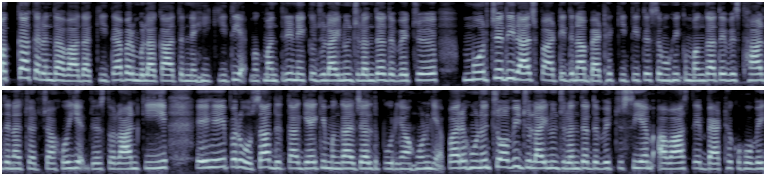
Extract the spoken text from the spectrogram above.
ਪੱਕਾ ਕਰਨ ਦਾ ਵਾਅਦਾ ਕੀਤਾ, ਪਰ ਮੁਲਾਕਾਤ ਨਹੀਂ ਕੀਤੀ। ਹੈ ਮੁੱਖ ਮੰਤਰੀ ਨੇ 1 ਜੁਲਾਈ ਨੂੰ ਜਲੰਧਰ ਦੇ ਵਿੱਚ ਮੋਰਚੇ ਦੀ ਰਾਜ ਪਾਰਟੀ ਦੇ ਨਾਲ ਬੈਠਕ ਕੀਤੀ ਤੇ ਸਮੂਹਿਕ ਮੰਗਾਂ ਤੇ ਵਿਸਥਾਰ ਦੇ ਨਾਲ ਚਰਚਾ ਹੋਈ ਹੈ। ਜਿਸ ਦੌਰਾਨ ਕੀ ਇਹ ਭਰੋਸਾ ਦਿੱਤਾ ਗਿਆ ਕਿ ਮੰਗਾਂ ਜਲਦ ਪੂਰੀਆਂ ਹੋਣਗੀਆਂ। ਪਰ ਹੁਣ 24 ਜੁਲਾਈ ਨੂੰ ਜਲੰਧਰ ਦੇ ਵਿੱਚ ਸੀਐਮ ਆਵਾਸ ਤੇ ਬੈਠਕ ਹੋਵੇਗੀ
